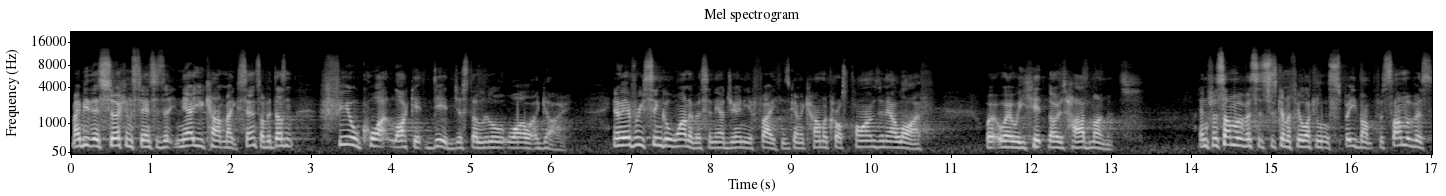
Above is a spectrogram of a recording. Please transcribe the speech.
Maybe there's circumstances that now you can't make sense of. It doesn't feel quite like it did just a little while ago. You know, every single one of us in our journey of faith is going to come across times in our life where, we hit those hard moments. And for some of us, it's just going to feel like a little speed bump. For some of us,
